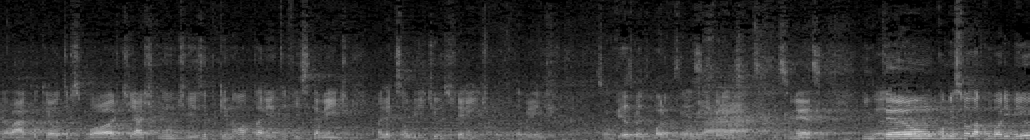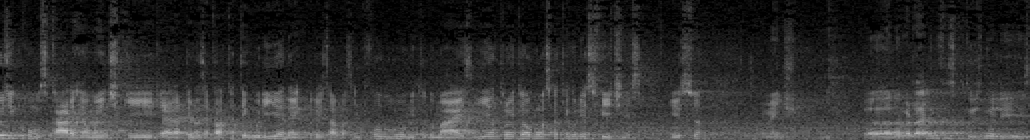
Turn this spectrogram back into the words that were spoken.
sei lá, qualquer outro esporte e acha que não utiliza porque não aparenta fisicamente. Mas é que são objetivos diferentes. Exatamente. São vias metabólicas não diferentes. Isso mesmo. Então começou lá com bodybuilding, com os caras realmente que, que era apenas aquela categoria, né, que priorizava bastante volume e tudo mais, e entrou então algumas categorias fitness. Isso? Exatamente. Uh, na verdade o fisiculturismo ele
